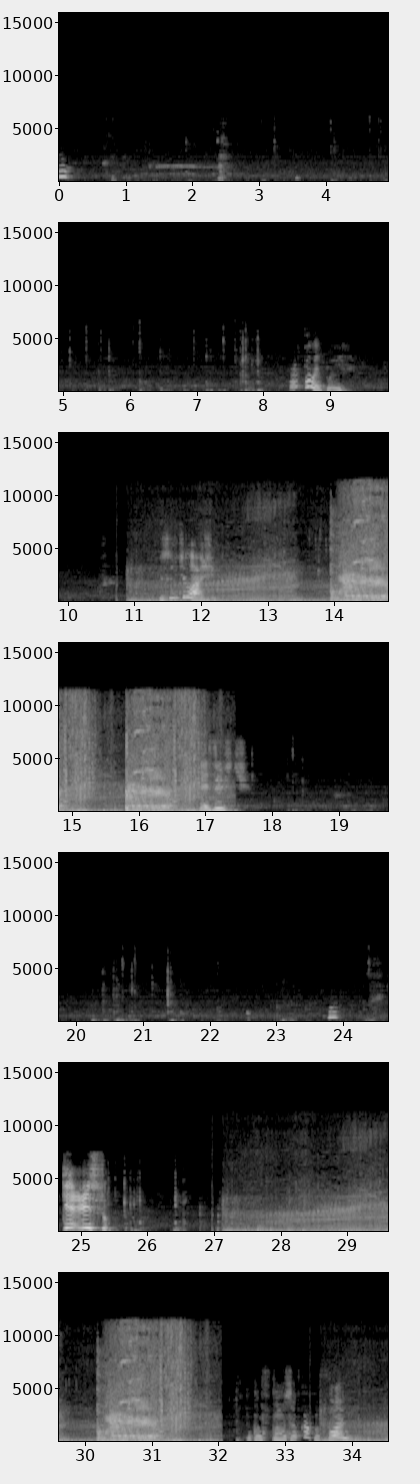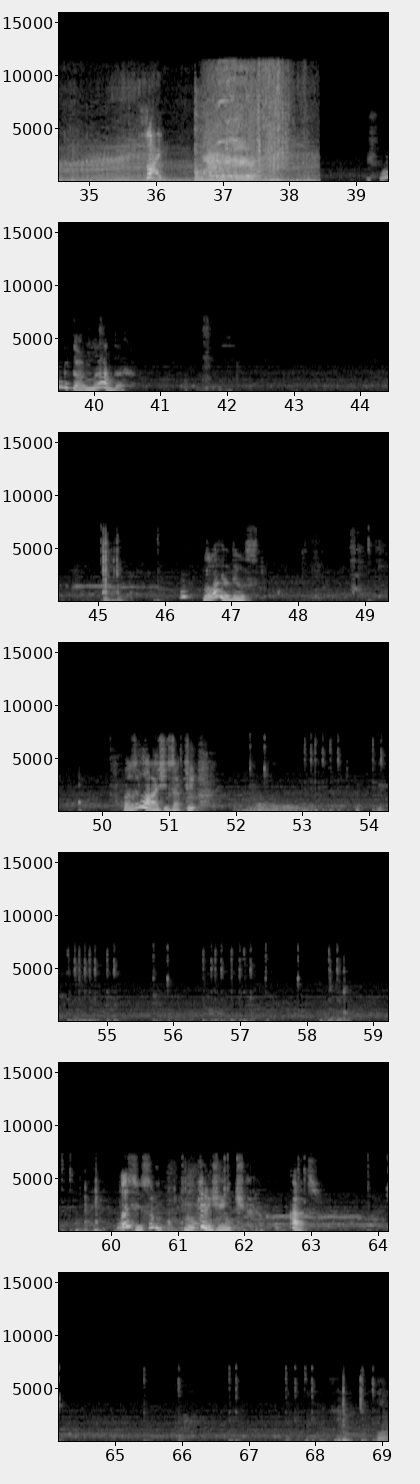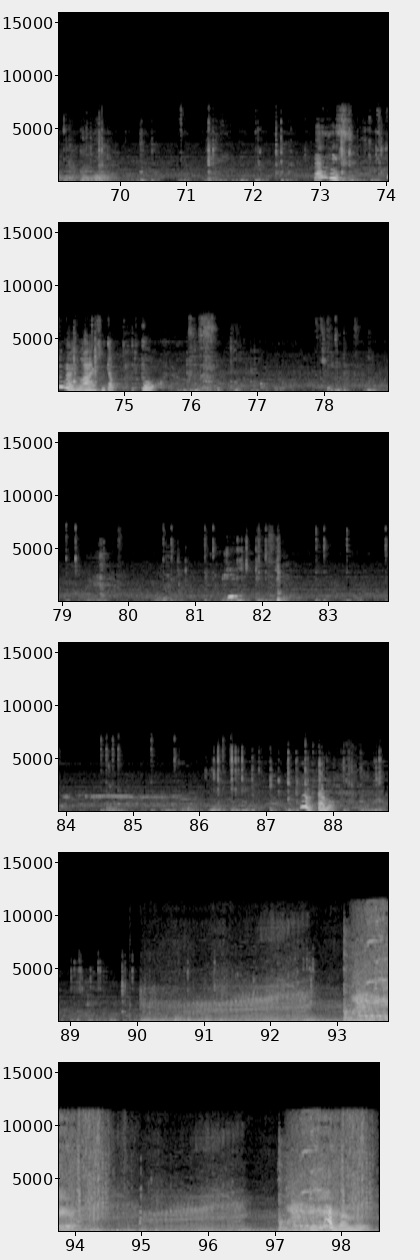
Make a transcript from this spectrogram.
Uh. Mas foi por isso. Isso de laje. Desiste. Que isso? Ficar com fome. Sai! Fome danada. Glória a Deus. Fazer lajes aqui. Mas isso é muito inteligente caso. ist immer nur ein Doppelpunkt. Okay. Ja, da war. Nada, mano.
